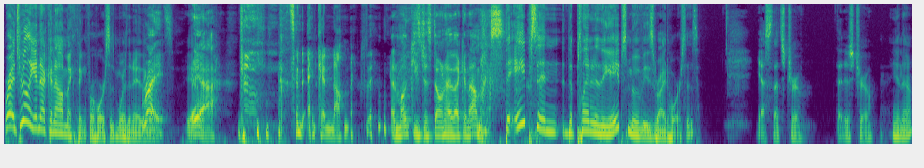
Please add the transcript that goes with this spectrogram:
Right, it's really an economic thing for horses more than anything Right. else. Yeah. it's an economic thing. And monkeys just don't have economics. The apes in the Planet of the Apes movies ride horses, Yes, that's true. That is true. you know?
